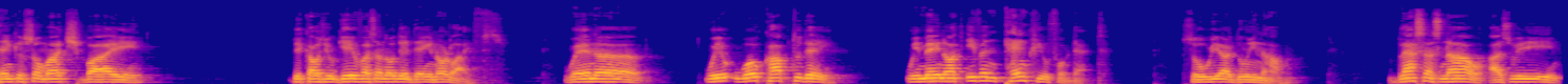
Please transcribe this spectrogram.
thank you so much by because you gave us another day in our lives. When uh, we woke up today, we may not even thank you for that. So we are doing now. Bless us now as we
